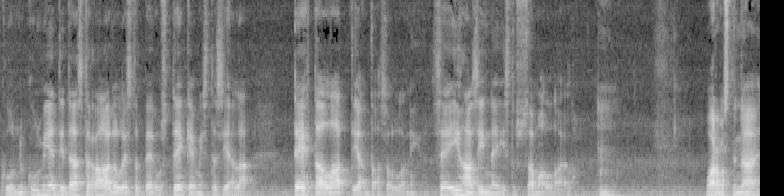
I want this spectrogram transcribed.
kun, kun mietitään sitä raadollista perustekemistä siellä tehtaan lattian tasolla, niin se ei ihan sinne istu samalla lailla. Hmm. Varmasti näin.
